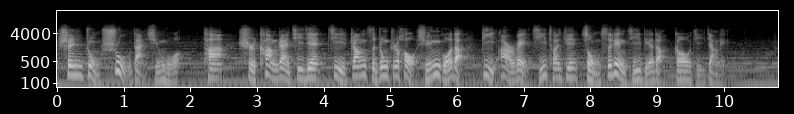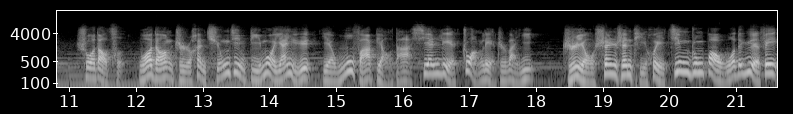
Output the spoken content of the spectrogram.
身中数弹殉国。他是抗战期间继张自忠之后殉国的第二位集团军总司令级别的高级将领。说到此，我等只恨穷尽笔墨言语，也无法表达先烈壮烈之万一，只有深深体会精忠报国的岳飞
